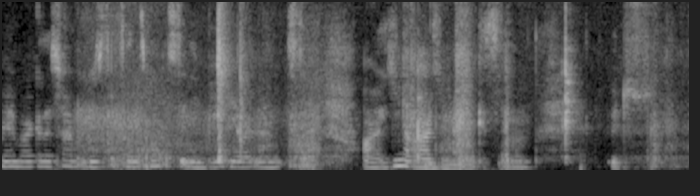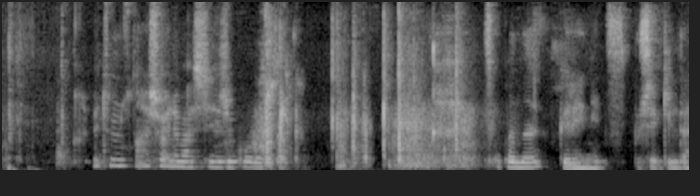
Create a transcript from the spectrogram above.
Merhaba arkadaşlar. Bugün size tanıtmak istediğim bir diğer ürün ise yine Arzu markasının ütüsü. Ütümüzden şöyle başlayacak olursak. Tabanı granit bu şekilde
